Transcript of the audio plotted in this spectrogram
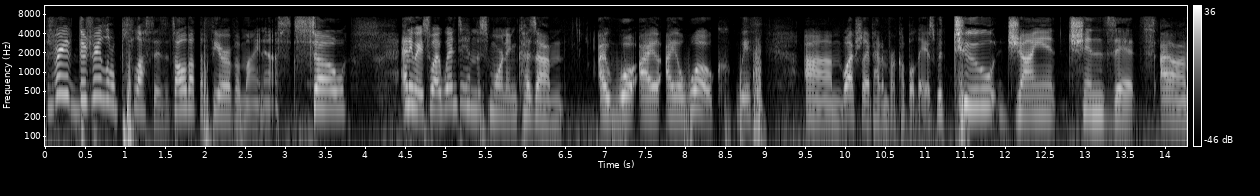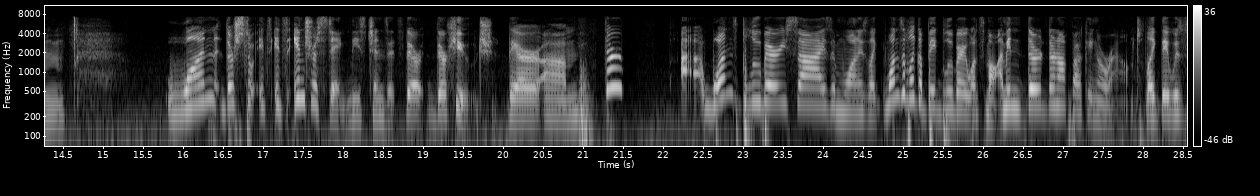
there's very there's very little pluses. It's all about the fear of a minus. So anyway, so I went to him this morning because um I, wo- I I awoke with um well actually I've had him for a couple days with two giant chin zits um one they're so it's it's interesting these chinzits. They're they're huge. They're um they're uh, one's blueberry size and one is like one's of like a big blueberry one's small. I mean they're they're not fucking around. Like they was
